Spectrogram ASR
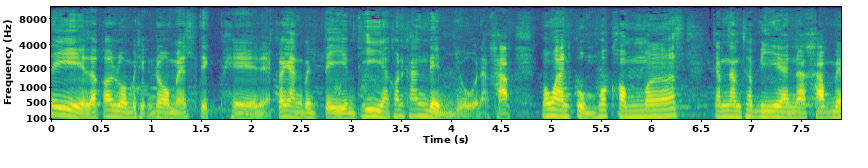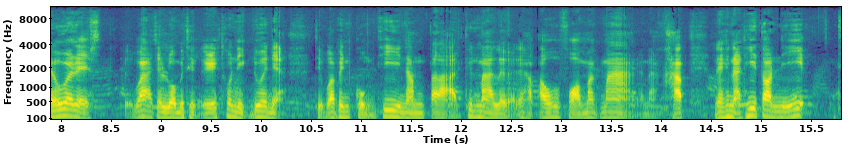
50 แล้วก็รวมไปถึง Domestic Play เนี่ยก็ยังเป็นธีมที่ยังค่อนข้างเด่นอยู่นะครับ เมื่อวานกลุ่มพวก Commerce จำนำทะเบียนนะครับ Beverage หรือว่าจะรวมไปถึงอิเล็กทรอนิกส์ด้วยเนี่ยถือว่าเป็นกลุ่มที่นำตลาดขึ้นมาเลยนะครับเอาฟอร์มมากๆนะครับ ในขณะที่ตอนนี้ท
